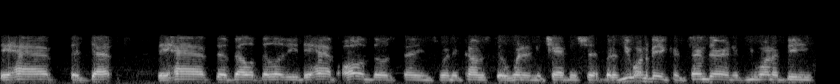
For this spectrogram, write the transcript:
they have the depth, they have the availability, they have all of those things when it comes to winning the championship. But if you want to be a contender and if you want to be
